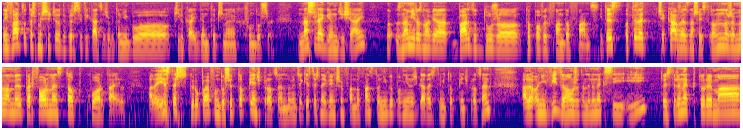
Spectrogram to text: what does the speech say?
No i warto też myśleć o dywersyfikacji, żeby to nie było kilka identycznych funduszy. Nasz region dzisiaj no, z nami rozmawia bardzo dużo topowych of funds. I to jest o tyle ciekawe z naszej strony, no, że my mamy performance top quartile, ale jest też grupa funduszy top 5%. No więc jak jesteś największym of funds, to niby powinieneś gadać z tymi top 5%, ale oni widzą, że ten rynek CEE to jest rynek, który ma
